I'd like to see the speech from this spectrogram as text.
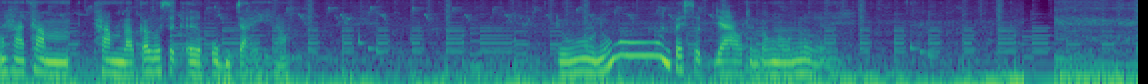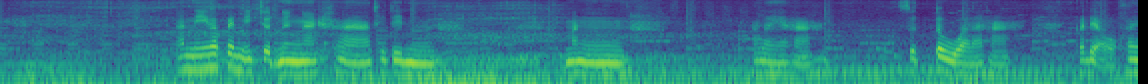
นะคะทำทำแล้วก็รู้สึกเออภูมิใจเนาะดูนู่นไปสุดยาวถึงตรงนู้นเลยอันนี้ก็เป็นอีกจุดหนึ่งนะคะที่ดินมันอะไรอะคะสุดตัวนะคะ ก็เดี๋ยวค่อย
